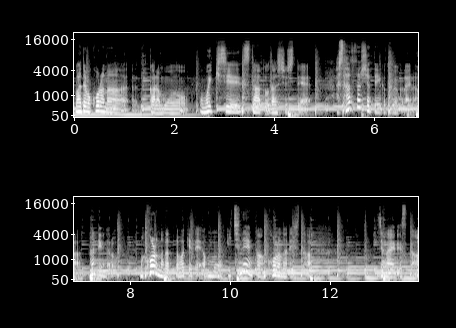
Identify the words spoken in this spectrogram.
まあでもコロナからもう思いっきしスタートダッシュして。スタートダッシュって言い方もよくないな。何て言うんだろう、まあ、コロナだったわけでもう1年間コロナでした。じゃないですか。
